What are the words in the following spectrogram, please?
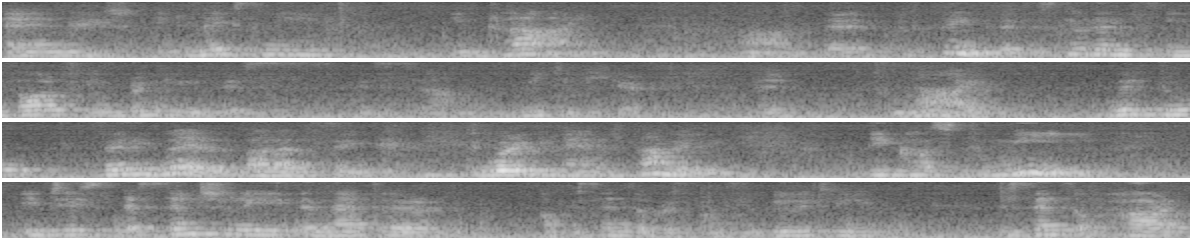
And it makes me inclined uh, to think that the students involved in bringing this, this um, meeting here uh, tonight will do very well balancing work and family. Because to me, it is essentially the matter of the sense of responsibility, the sense of heart,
